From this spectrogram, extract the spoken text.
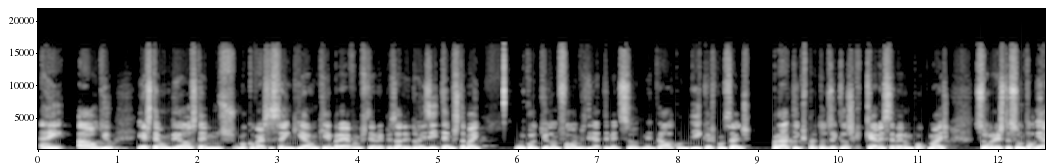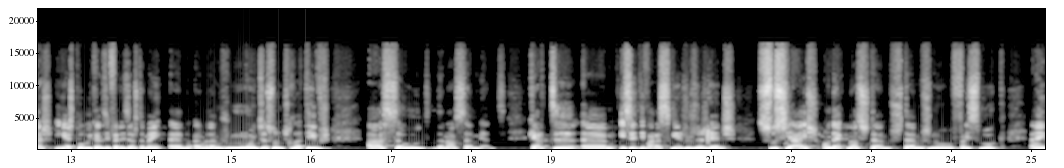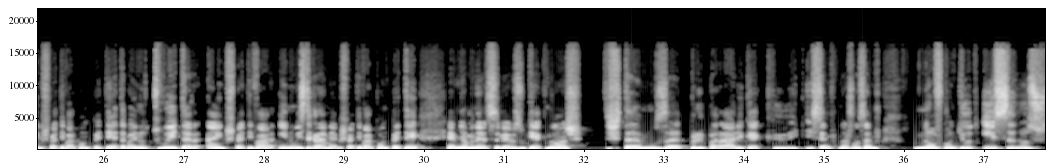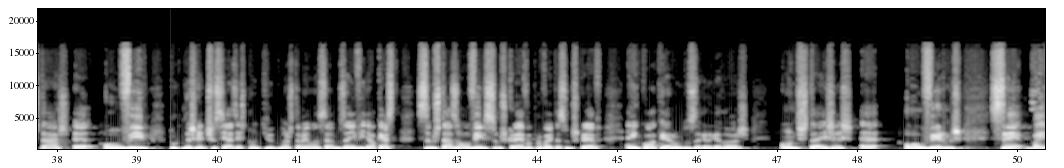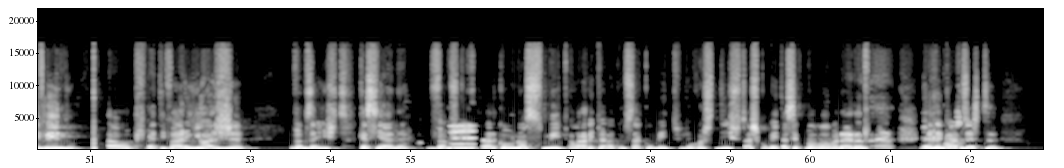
em áudio. Este é um deles. Temos uma conversa sem guião, que em breve vamos ter o episódio 2, e temos também um conteúdo onde falamos diretamente de saúde mental, com dicas, conselhos práticos para todos aqueles que querem saber um pouco mais sobre este assunto. Aliás, e este Publicanos e Fariseus também abordamos muitos assuntos relativos à saúde da nossa mente. Quero-te uh, incentivar a seguir-nos nas redes sociais, onde é que nós estamos? Estamos no Facebook em perspectivar.pt, também no Twitter em perspectivar e no Instagram em perspectivar.pt. É a melhor maneira de saberes o que é que nós estamos a preparar e o que é que e, sempre que nós lançamos novo conteúdo e se nos estás a ouvir, porque nas redes sociais este conteúdo nós também lançamos em videocast, se nos estás a ouvir, subscreve, aproveita, subscreve em qualquer um dos agregadores onde estejas a ouvir-nos. Se bem-vindo ao Perspectivar e hoje vamos a isto. Cassiana, vamos ah. começar com o nosso mito. Eu agora habituei a começar com o mito e eu gosto disto. Acho que o mito é sempre uma boa maneira de arrancarmos este.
